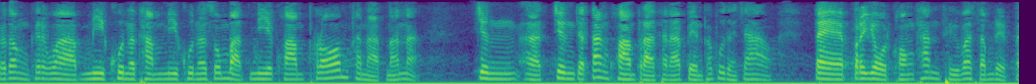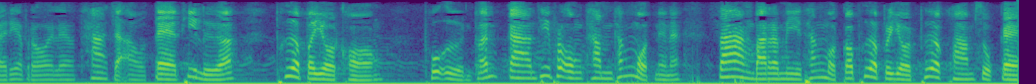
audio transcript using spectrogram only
ก็ต้องเรียกว่ามีคุณธรรม มีคุณสมบัติมีความพร้อมขนาดนั้นอะ จึงจึงจะตั้งความปรารถนาเป็นพระพุทธเจ้า แต่ประโยชน์ของท่านถือว่าสำเร็จไปเรียบร้อยแล้ว ถ้าจะเอาแต่ที่เหลือเพื่อประโยชน์ของ ผู้อื่น เพราะการที่พระองค์ทำทั้งหมดเนี่ยนะสร้างบารมีทั้งหมดก็เพื่อประโยชน์เพื่อความสุขแก่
